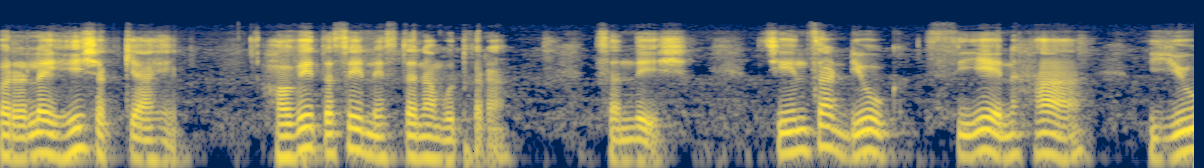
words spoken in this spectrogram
प्रलयही शक्य आहे. हवे तसे नेस्तनाबूत करा. संदेश: चीनचा ड्यूक सियेन हा यू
